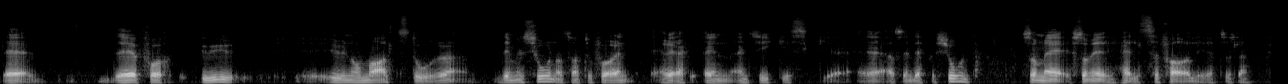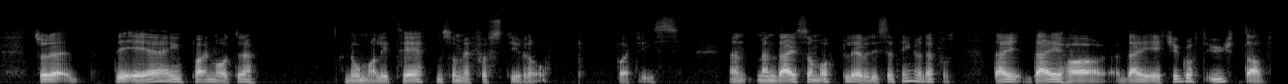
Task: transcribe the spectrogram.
Det, får u, unormalt store dimensjoner, sånn at du får en, en, en psykisk eh, Altså en depresjon som er, som er, helsefarlig, rett og slett. Så det, det er på en måte normaliteten som er forstyrra opp på et vis. Men, men, de som opplever disse tingene, de, de, har, de er ikke gått ut av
